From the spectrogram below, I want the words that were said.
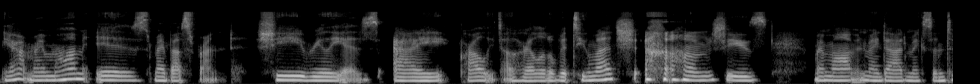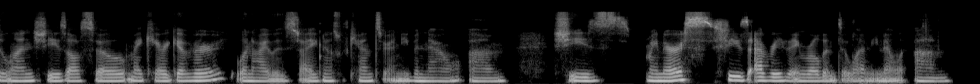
Yeah, my mom is my best friend. She really is. I probably tell her a little bit too much. um, she's my mom and my dad mixed into one. She's also my caregiver when I was diagnosed with cancer, and even now, um, she's my nurse. She's everything rolled into one. You know, um,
